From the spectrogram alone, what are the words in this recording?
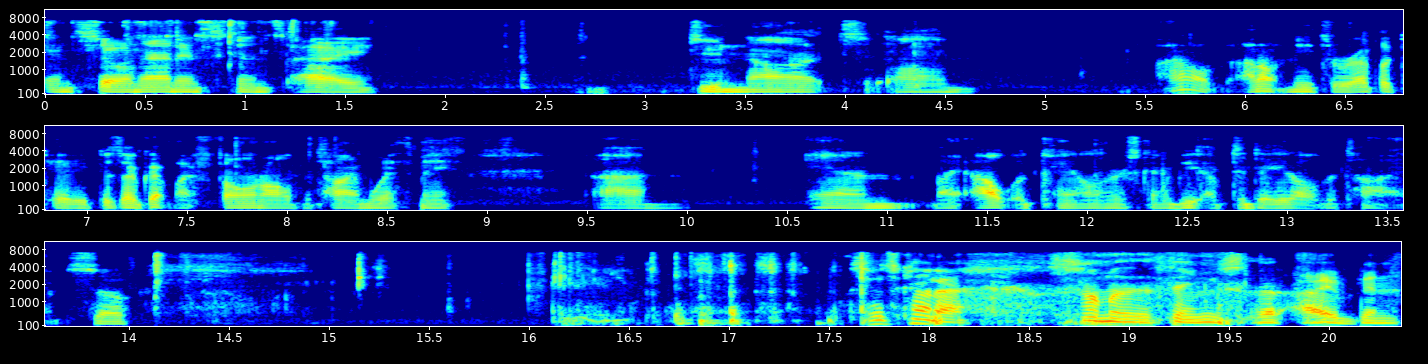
and so in that instance, I do not. Um, I don't. I don't need to replicate it because I've got my phone all the time with me. Um, and my Outlook calendar is going to be up to date all the time. So, so it's kind of some of the things that I've been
